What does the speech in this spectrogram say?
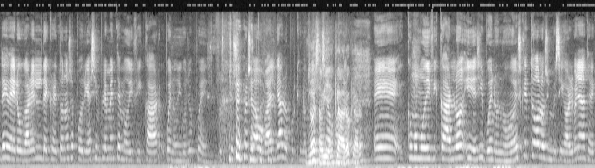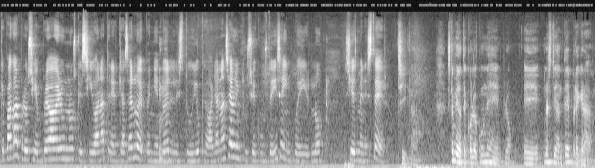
de derogar el decreto, no se podría simplemente modificar, bueno, digo yo pues, pues yo siempre soy abogada del diablo porque uno No, tiene está bien, claro, claro. Eh, como modificarlo y decir, bueno, no es que todos los investigadores vayan a tener que pagar, pero siempre va a haber unos que sí van a tener que hacerlo dependiendo del estudio que vayan a hacer o inclusive, como usted dice, impedirlo si es menester. Sí, claro. Es que mira, te coloco un ejemplo. Eh, un estudiante de pregrado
